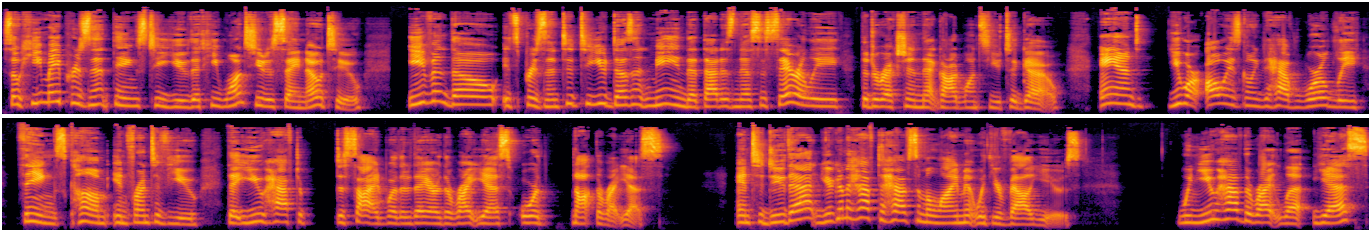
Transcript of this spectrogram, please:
So He may present things to you that He wants you to say no to even though it's presented to you doesn't mean that that is necessarily the direction that God wants you to go. And you are always going to have worldly things come in front of you that you have to decide whether they are the right yes or not the right yes. And to do that, you're going to have to have some alignment with your values. When you have the right le- yes,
